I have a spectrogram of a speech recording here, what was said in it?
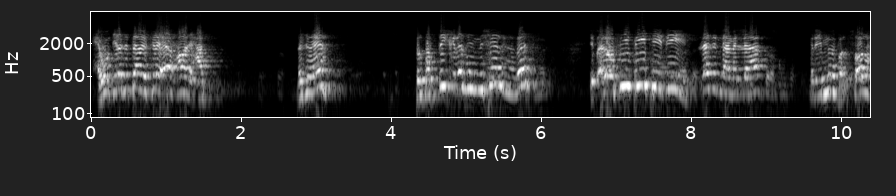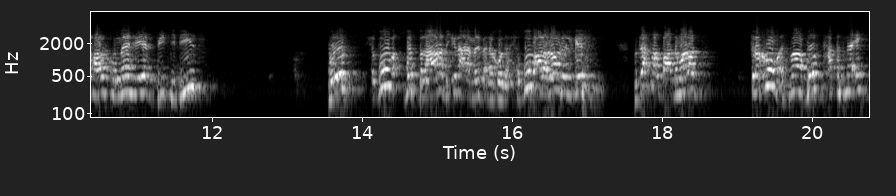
الحبوب دي لازم تعمل فيها إيه؟ يا حسن. لازم إيه؟ بالبطيخ لازم نشيلها بس. يبقى لو في PTD لازم نعمل لها ريموفال سؤال حضراتكم ما هي ال PTDs بص حبوب بص بالعربي كده على ما نبقى ناخدها. حبوب على ظهر الجسم. بتحصل بعد مرض تراكوما اسمها post حتى اسمها إيه؟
